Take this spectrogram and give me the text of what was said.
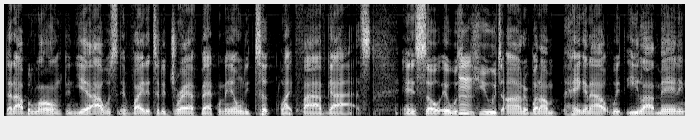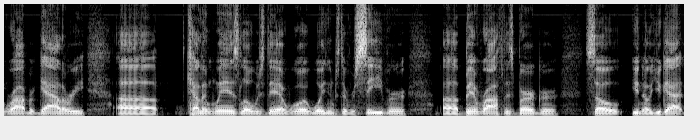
that I belonged. And yeah, I was invited to the draft back when they only took like five guys. And so it was a huge honor. But I'm hanging out with Eli Manning, Robert Gallery, uh, Kellen Winslow was there, Roy Williams, the receiver, uh, Ben Roethlisberger. So, you know, you got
